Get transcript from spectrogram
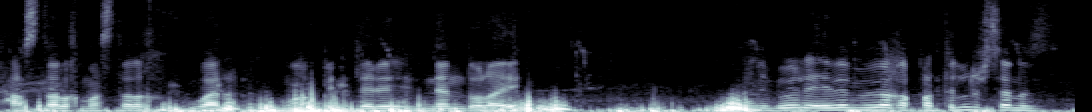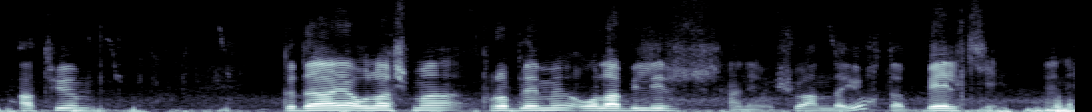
hastalık hastalık var muhabbetlerinden dolayı hani böyle eve müve kapatılırsanız atıyorum gıdaya ulaşma problemi olabilir. Hani şu anda yok da belki. Yani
